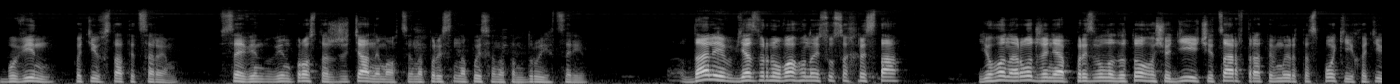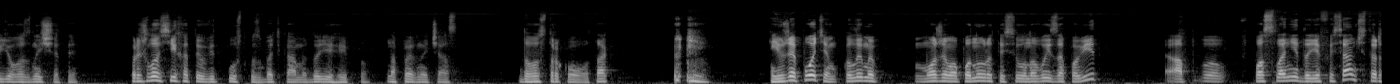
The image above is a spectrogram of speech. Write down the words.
бо він хотів стати царем. Все, він, він просто життя не мав, це написано там в других царів. Далі я звернув увагу на Ісуса Христа. Його народження призвело до того, що діючий цар втратив мир та спокій і хотів його знищити. Прийшлось їхати у відпустку з батьками до Єгипту на певний час, довгостроково, так? І вже потім, коли ми можемо понуритися у новий заповіт, а в посланні до Єфесян, 4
